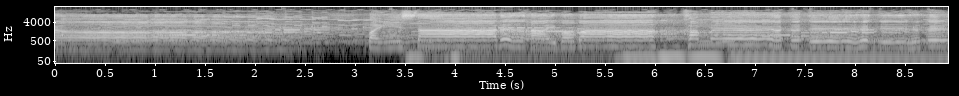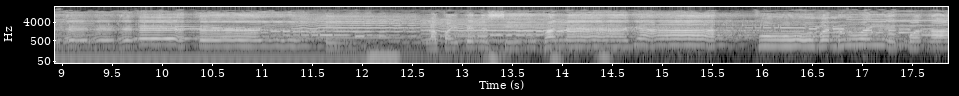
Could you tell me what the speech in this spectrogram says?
นา ไปซาายบ่ว่าคำเอ่ยละไปเป็นสีพันแลยผู้บันรวยกว่าอา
